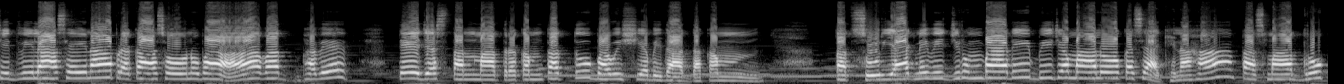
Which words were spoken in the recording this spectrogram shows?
చిద్విలాసేన ప్రకాశోనుభావద్ భవేత్ తేజస్తన్మాత్రకం తత్తు భవిష్యభిదార్థకం. తత్సూర్యాగ్ని విజృంభాది బీజమాలోక శాఖిన తస్మాద్రూప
